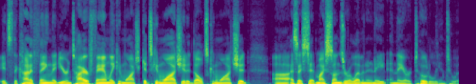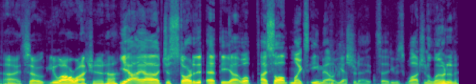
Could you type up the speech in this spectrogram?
It's the kind of thing that your entire family can watch. Kids can watch it. Adults can watch it. Uh, as I said, my sons are 11 and 8, and they are totally into it. All right, so you are watching it, huh? Yeah, I uh, just started it at the. Uh, well, I saw Mike's email yesterday. It said he was watching alone, and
